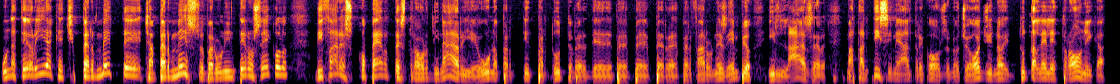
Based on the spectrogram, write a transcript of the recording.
una teoria che ci, permette, ci ha permesso per un intero secolo di fare scoperte straordinarie, una per, per tutte, per, per, per, fare un esempio, il laser, ma tantissime altre cose. No? Cioè, oggi noi, tutta l'elettronica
